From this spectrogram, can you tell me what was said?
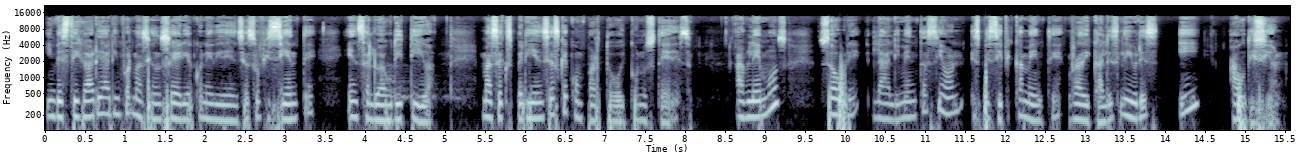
investigar y dar información seria con evidencia suficiente en salud auditiva, más experiencias que comparto hoy con ustedes. Hablemos sobre la alimentación, específicamente radicales libres y audición.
